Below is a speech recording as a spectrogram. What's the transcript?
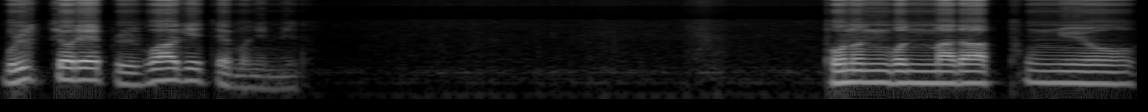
물결에 불과하기 때문입니다. 보는 곳마다 풍류요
